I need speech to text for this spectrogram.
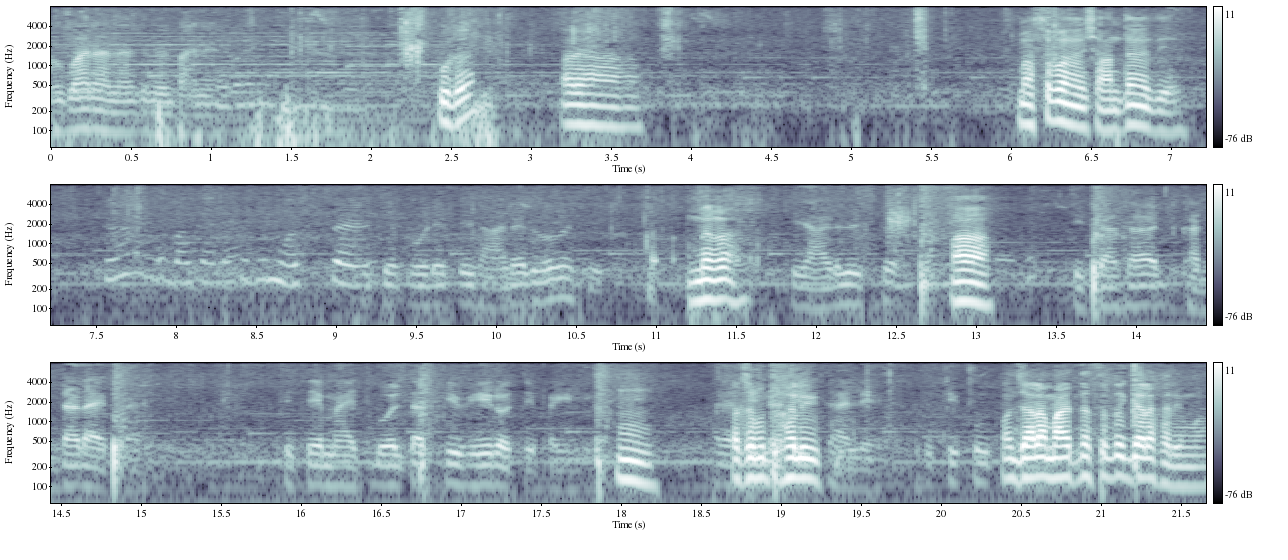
उभा राहणार तुम्ही कुठं? अरे हाँ. मस्त पण शांत नदी आहे. ते पुढे ते झाड आहेत बघा ती. नका ती झाडं दिसतात. हां. तिथे असा खड्डा टाईप आहे तिथे माहीत बोलतात की विहीर होती पहिली. हम्म. अच्छा मग ती खाली. झाले. ती खूप मग ज्याला माहीत नसेल तो गेला खाली मग.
